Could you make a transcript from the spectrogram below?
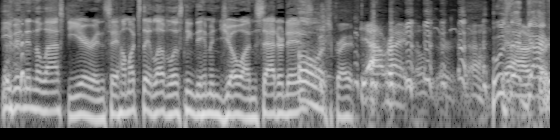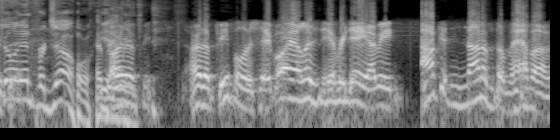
even in the last year, and say how much they love listening to him and Joe on Saturdays. Oh, that's great. Yeah, right. Oh. Yeah. Who's Yeah, that guy course. filling in for Joe? every Are the, are the people who say, "Boy, I listen to you every day"? I mean, how could none of them have a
